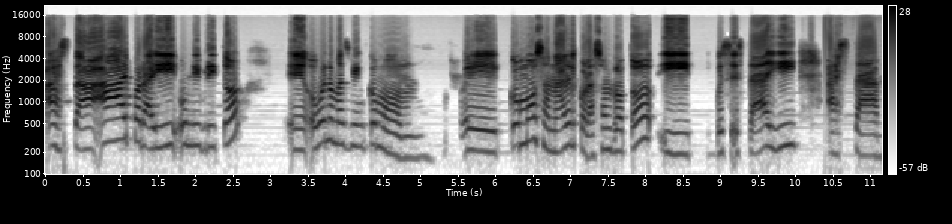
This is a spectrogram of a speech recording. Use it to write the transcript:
hasta hay por ahí un librito, eh, o bueno, más bien como eh, cómo sanar el corazón roto y pues está ahí hasta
